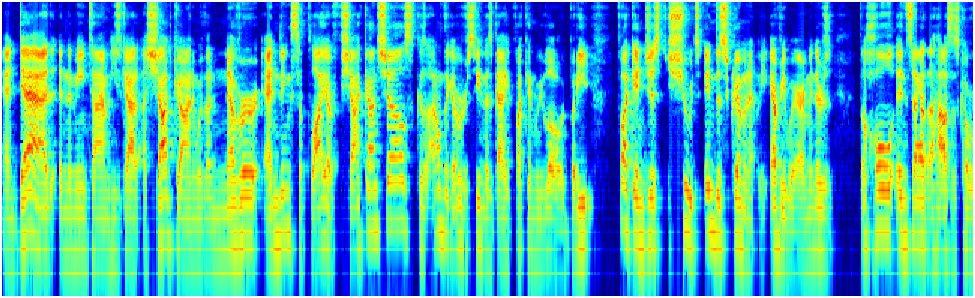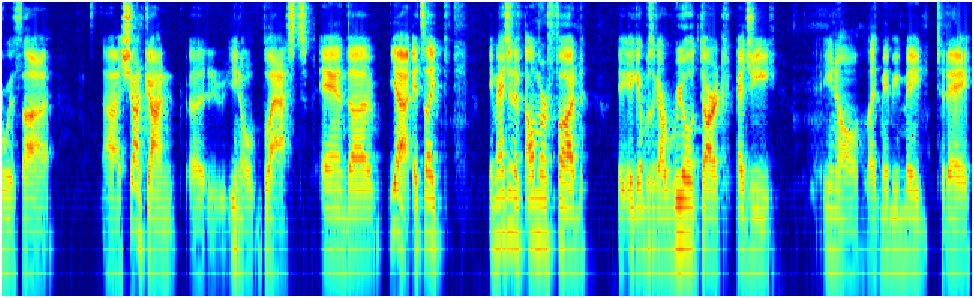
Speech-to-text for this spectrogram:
And Dad, in the meantime, he's got a shotgun with a never-ending supply of shotgun shells. Because I don't think I've ever seen this guy fucking reload, but he fucking just shoots indiscriminately everywhere. I mean, there's the whole inside of the house is covered with uh, uh, shotgun, uh, you know, blasts. And uh, yeah, it's like imagine if Elmer Fudd, it, it, was like a real dark, edgy, you know, like maybe made today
